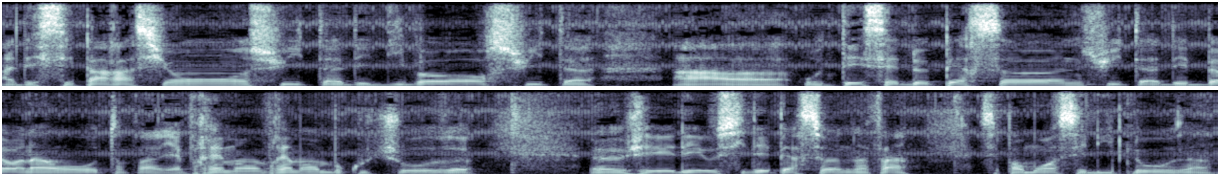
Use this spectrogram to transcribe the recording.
à des séparations, suite à des divorces, suite à, au décès de personnes, suite à des burn-out. Enfin, il y a vraiment vraiment beaucoup de choses. j'ai aidé aussi des personnes. Enfin, c'est pas moi, c'est l'hypnose. Hein.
